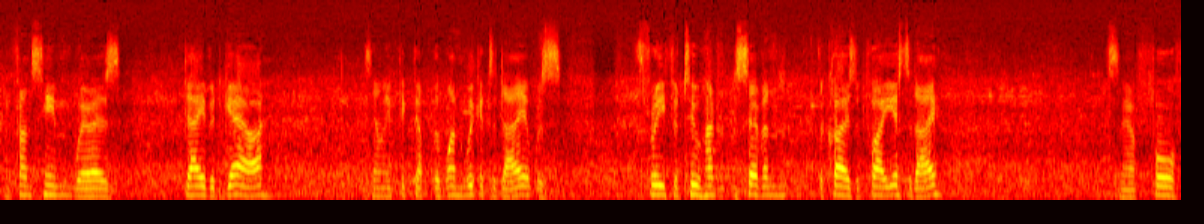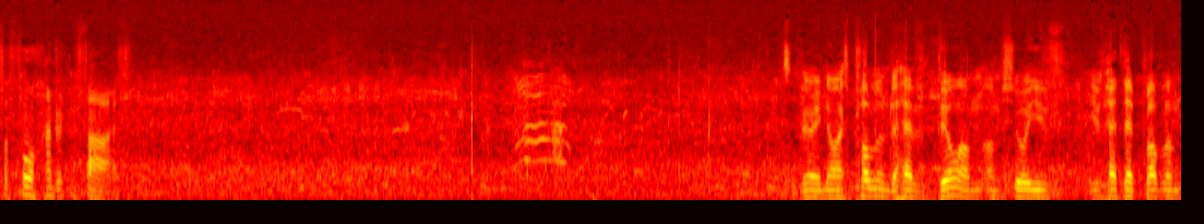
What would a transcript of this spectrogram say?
confronts him, whereas David Gower has only picked up the one wicket today. It was three for 207 at the close of play yesterday. It's now four for 405. It's a very nice problem to have, Bill. I'm, I'm sure you've you've had that problem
